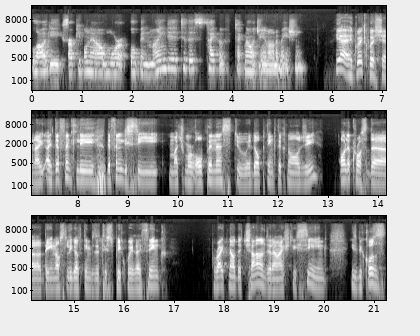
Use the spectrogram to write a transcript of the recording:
LawGeex? Are people now more open minded to this type of technology and automation? Yeah, great question. I, I definitely definitely see much more openness to adopting technology all across the the in-house legal teams that you speak with. I think right now the challenge that I'm actually seeing is because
